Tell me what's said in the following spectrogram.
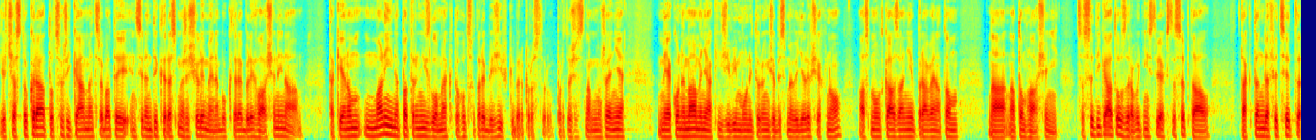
že častokrát to, co říkáme, třeba ty incidenty, které jsme řešili my, nebo které byly hlášeny nám, tak je jenom malý nepatrný zlomek toho, co tady běží v kyberprostoru. Protože samozřejmě my jako nemáme nějaký živý monitoring, že bychom viděli všechno a jsme odkázáni právě na tom, na, na tom hlášení. Co se týká toho zdravotnictví, jak jste se ptal, tak ten deficit eh,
